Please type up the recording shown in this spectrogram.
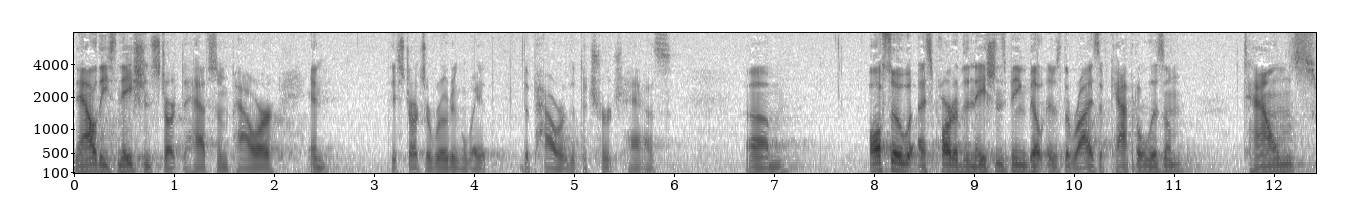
Now these nations start to have some power, and it starts eroding away the power that the church has. Um, also, as part of the nations being built, is the rise of capitalism. Towns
